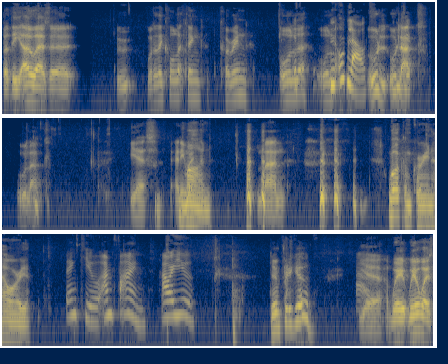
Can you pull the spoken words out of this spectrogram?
But the O as a u- what do they call that thing? Corine Ola An umlaut. Ul Ulat Ulat. Yes. Anyway, Man. man. Welcome, Corine. How are you? Thank you. I'm fine. How are you? Doing pretty good. Hi. Yeah, we we always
